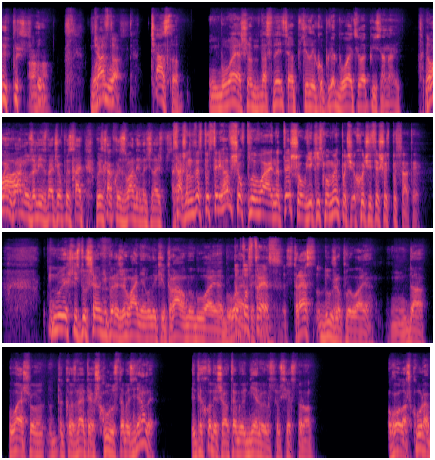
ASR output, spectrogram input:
і пишу. Ага. Часто? Часто. Буває, що насниться цілий куплет, буває ціла пісня навіть. Ну, Буває а- ванну заліз, почав писати, вискакуєш з ванни і починаєш писати. Саша, ну ти спостерігав, що впливає на те, що в якийсь момент хочеться щось писати? Ну, якісь душевні переживання, великі травми буває. буває Тобто таке. стрес? Стрес дуже впливає. Да. Буває, що тако, знаєте, як шкуру з тебе зняли, і ти ходиш, а в тебе нерви з усіх сторон. Гола шкура,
